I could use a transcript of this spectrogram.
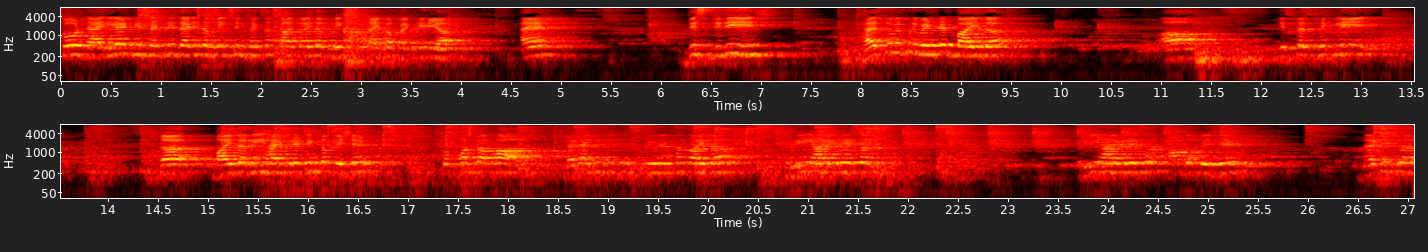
So diarrhea and dysentery that is a mixed infection caused by the mixed type of bacteria, and this disease has to be prevented by the uh, Specifically, by the rehydrating the patient. So first of all, that is prevention by the rehydration of the patient. That is the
